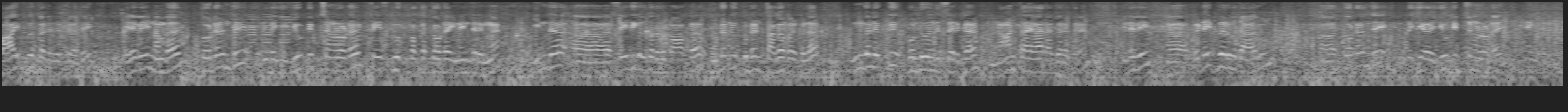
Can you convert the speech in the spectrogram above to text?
வாய்ப்புகள் இருக்கிறது. எனவே நம்ம தொடர்ந்து என்னுடைய யூடியூப் சேனலோட ஃபேஸ்புக் பக்கத்தோடு இணைந்திருங்க. இந்த செய்திகள் தொடர்பாக உடனுக்குடன் தகவல்களை உங்களுக்கு கொண்டு வந்து சேர்க்க நான் தயாராக இருக்கிறேன். எனவே விடைபெறுவதாகவும் தொடர்ந்து என்னுடைய யூடியூப் சேனலோட இணைந்திருங்க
